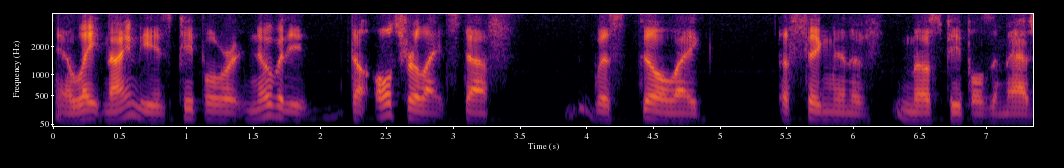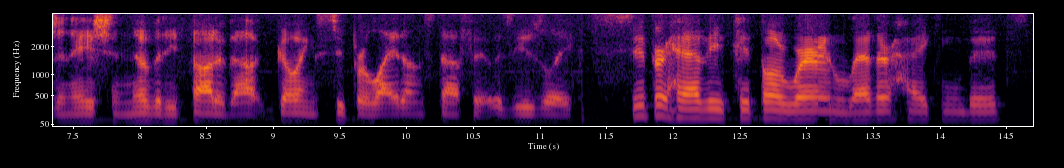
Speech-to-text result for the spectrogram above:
you know late 90s people were nobody the ultralight stuff was still like a figment of most people's imagination nobody thought about going super light on stuff it was usually super heavy people are wearing leather hiking boots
